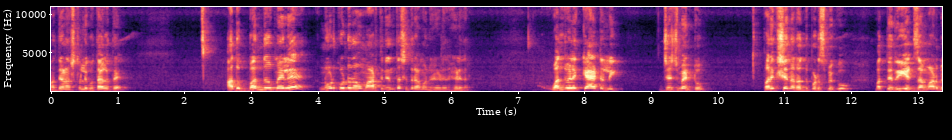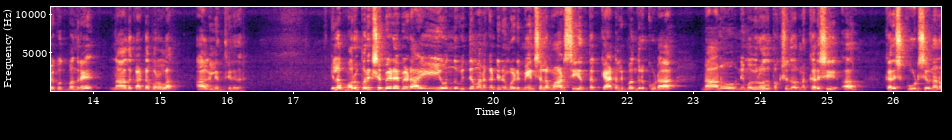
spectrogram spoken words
ಮಧ್ಯಾಹ್ನ ಅಷ್ಟರಲ್ಲಿ ಗೊತ್ತಾಗುತ್ತೆ. ಅದು ಬಂದ ಮೇಲೆ ನೋಡಿಕೊಂಡು ನಾವು ಮಾಡ್ತೀನಿ ಅಂತ ಸಿದ್ದರಾಮಯ್ಯ ಹೇಳಿ, ಹೇಳಿದ್ದಾರೆ. ಒಂದು ವೇಳೆ ಕ್ಯಾಟಲ್ಲಿ ಜಜ್ಮೆಂಟು ಪರೀಕ್ಷೆನ ರದ್ದುಪಡಿಸ್ಬೇಕು, ಮತ್ತು ರೀ ಎಕ್ಸಾಮ್ ಮಾಡಬೇಕು ಅಂತ ಬಂದರೆ ನಾ ಅದಕ್ಕೆ ಅಡ್ಡ ಬರೋಲ್ಲ, ಆಗಲಿ ಅಂತ ಹೇಳಿದ್ದಾರೆ. ಇಲ್ಲ, ಮರುಪರೀಕ್ಷೆ ಬೇಡ ಬೇಡ, ಈ ಒಂದು ವಿದ್ಯಮಾನ ಕಂಟಿನ್ಯೂ ಮಾಡಿ ಮೇನ್ಸ್ ಎಲ್ಲ ಮಾಡಿಸಿ ಅಂತ ಕ್ಯಾಟಲ್ಲಿ ಬಂದರೂ ಕೂಡ ನಾನು ನಿಮ್ಮ ವಿರೋಧ ಪಕ್ಷದವ್ರನ್ನ ಕರೆಸಿ ಕರೆಸಿ ಕೂಡಿಸಿ ನಾನು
